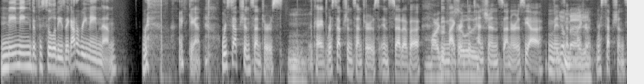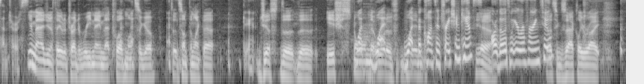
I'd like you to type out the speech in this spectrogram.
naming the facilities. They got to rename them. I can't. Reception centers. Okay, reception centers instead of uh, Migrant migrant detention centers. Yeah, instead you imagine? reception centers. Can you imagine if they would have tried to rename that 12 months ago to something like that? Can't. Just the the ish storm What? that What? would have what? been- The concentration camps? Yeah. Are those what you're referring to? That's exactly right.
